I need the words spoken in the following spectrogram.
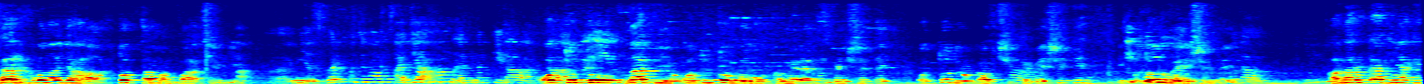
Зверху вона одягала. Хто б там бачив її? А, Ні, зверху одягалися А одягали дягали на пів. Так, От так. тут напів, от тут було комірець вишитий, от тут рукавчики вишиті, і І тут тут. вишитий. Так. А на руках ніяких.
